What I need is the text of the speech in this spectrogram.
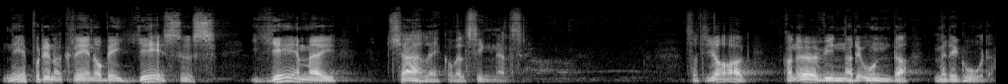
ner på dina knän och be Jesus, ge mig kärlek och välsignelse. Så att jag kan övervinna det onda med det goda.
